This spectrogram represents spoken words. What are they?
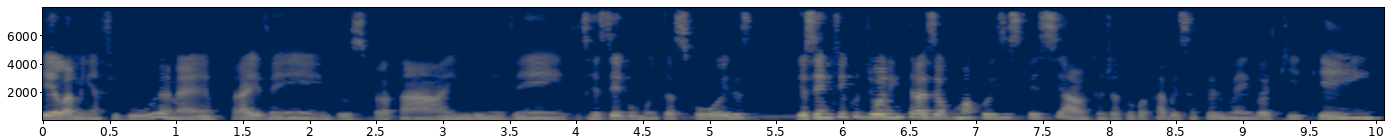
pela minha figura, né, para eventos, para estar tá indo em eventos, recebo muitas coisas, e eu sempre fico de olho em trazer alguma coisa especial. Então já estou com a cabeça fervendo aqui quem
